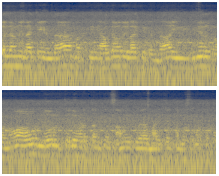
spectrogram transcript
ಕಲ್ಯಾಣ ಇಲಾಖೆಯಿಂದ ಮತ್ತು ಯಾವ್ದಾವ್ದು ಇಲಾಖೆಯಿಂದ ಈ ಇಂಜಿನಿಯರ್ಗಳನ್ನು ಅವ್ರು ನೋರು ತಲೆ ಹೊಡೆತಂತ ಸಾಮೂಹಿಕ ವ್ಯವಹಾರ ಮಾಡಿ ಕೆಲಸ ಮಾಡ್ತಾರೆ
